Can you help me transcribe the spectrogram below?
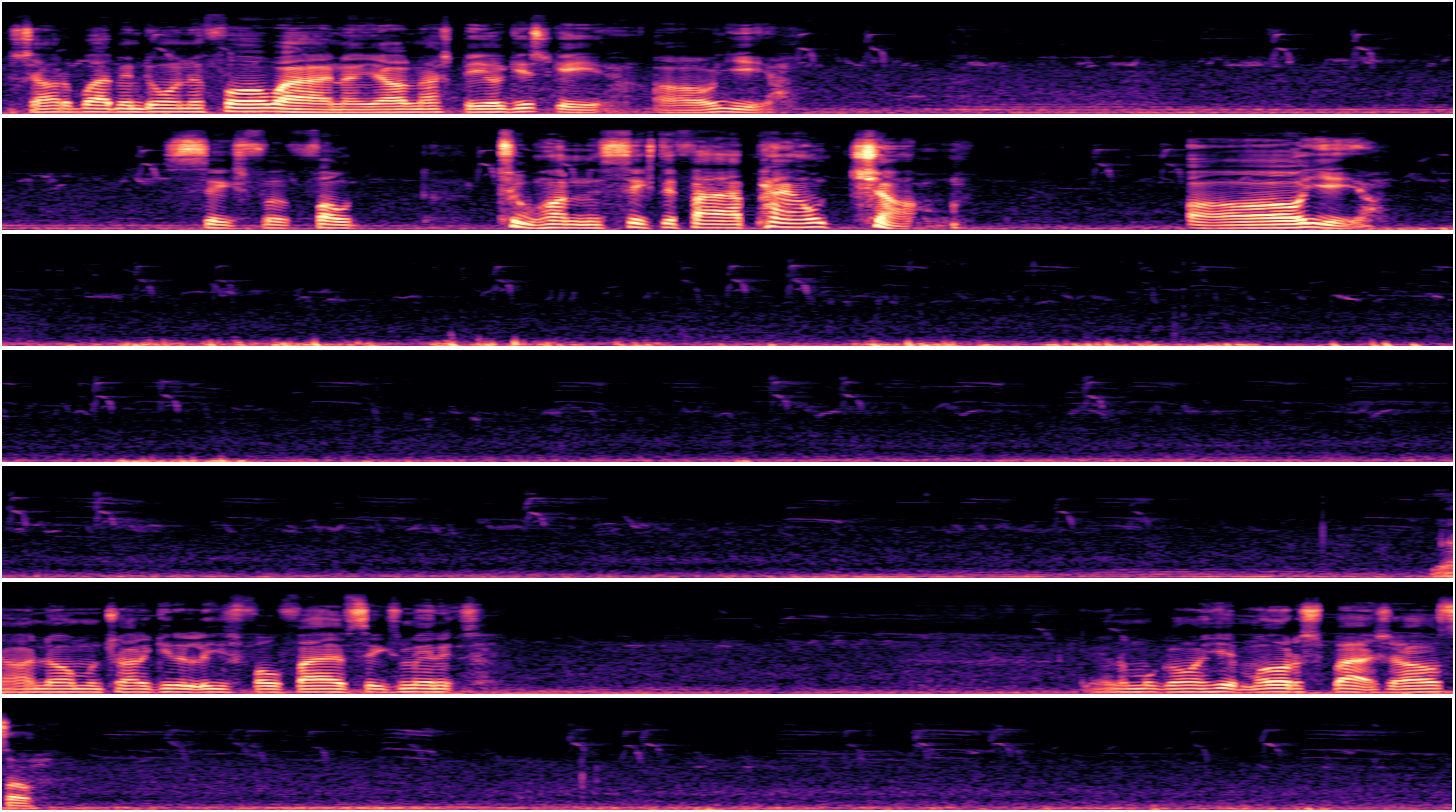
Shawty boy been doing it for a while now, y'all, and I still get scared. Oh yeah. Six foot four, 265 pound chump. Oh yeah. Y'all know I'm gonna try to get at least four, five, six minutes. Then I'm gonna go and hit my other spots, y'all. So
